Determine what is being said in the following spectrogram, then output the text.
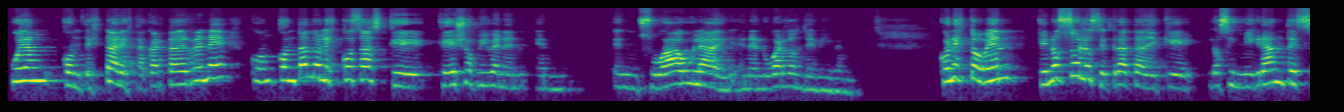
puedan contestar esta carta de René contándoles cosas que, ellos viven en, su aula, en el lugar donde viven. Con esto ven que no solo se trata de que los inmigrantes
